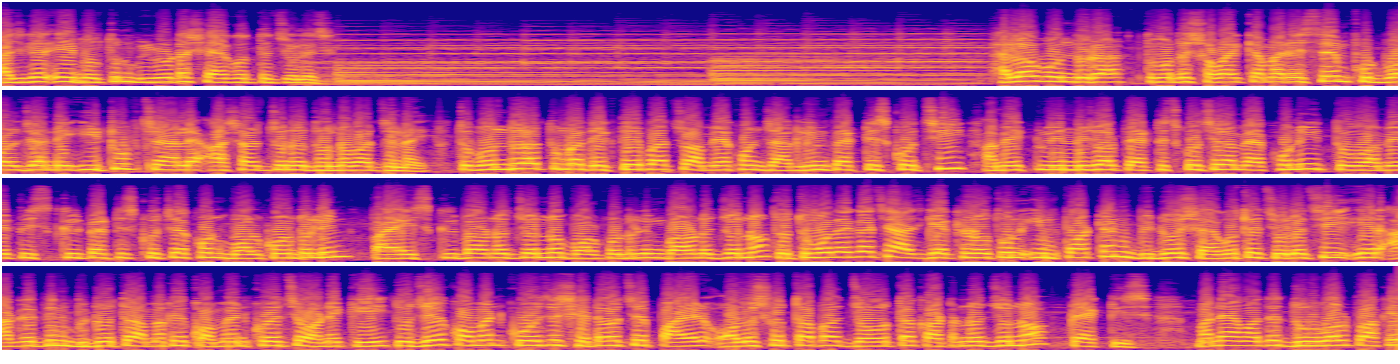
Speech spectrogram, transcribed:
আজকের এই নতুন ভিডিওটা শেয়ার করতে চলেছি। হ্যালো বন্ধুরা, তোমাদের সবাইকে আমার S M football journey YouTube চ্যানেলে আসার জন্য ধন্যবাদ জানাই। তো বন্ধুরা, তোমরা দেখতেই পাচ্ছ, আমি এখন জাগলিং প্র্যাকটিস করছি। আমি একটু ইন্ডিভিজুয়াল প্র্যাকটিস করছিলাম এখনই, তো আমি একটু স্কিল প্র্যাকটিস করছি এখন বল কন্ট্রোলিং পায়ে স্কিল বাড়ানোর জন্য বল কন্ট্রোলিং বাড়ানোর জন্য। তো তোমাদের কাছে আজকে একটা নতুন ইম্পর্টেন্ট ভিডিও শেয়ার করতে চলেছি। এর আগের দিন ভিডিওতে আমাকে কমেন্ট করেছে অনেকেই। তো যে কমেন্ট করেছে, সেটা হচ্ছে পায়ের অলসতা বা জড়তা কাটানোর জন্য প্র্যাকটিস মানে আমাদের দুর্বল পাকে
